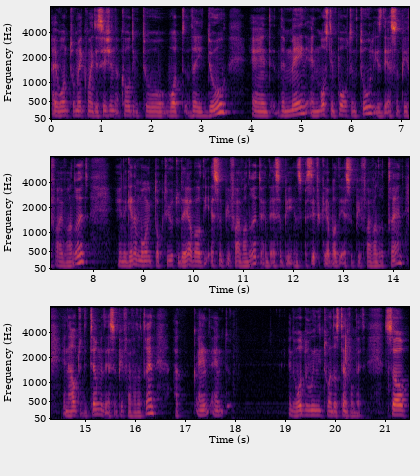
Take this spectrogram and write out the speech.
I want to make my decision according to what they do and the main and most important tool is the S&P 500. And again, I'm going to talk to you today about the S&P 500 and the S&P and specifically about the S&P 500 trend and how to determine the S&P 500 trend and, and, and what do we need to understand from that. So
